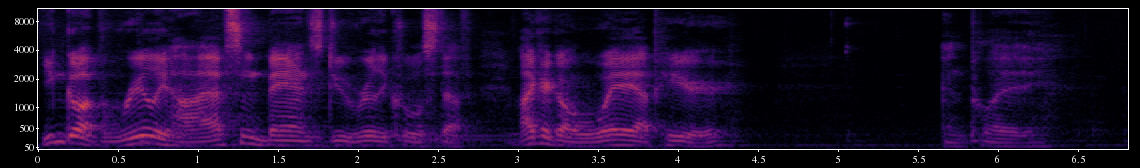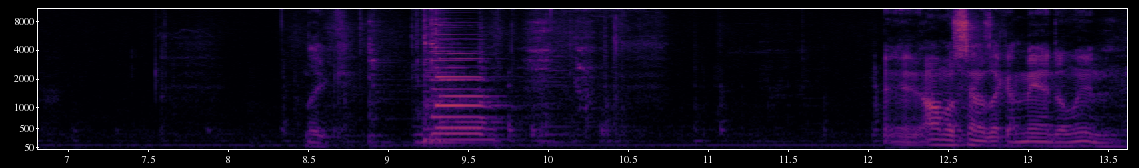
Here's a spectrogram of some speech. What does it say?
You can go up really high. I've seen bands do really cool stuff. I could go way up here and play like and it almost sounds like a mandolin.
